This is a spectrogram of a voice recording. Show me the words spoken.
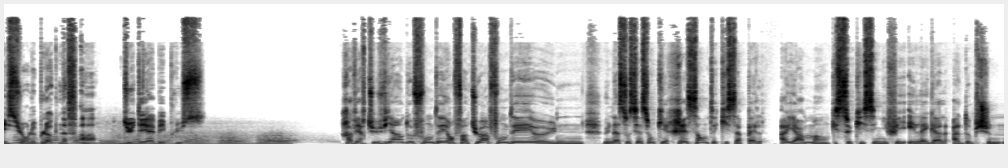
et sur le bloc 9A du DAB+. Javier, tu viens de fonder, enfin tu as fondé euh, une, une association qui est récente et qui s'appelle IAM, ce qui signifie Illegal Adoption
